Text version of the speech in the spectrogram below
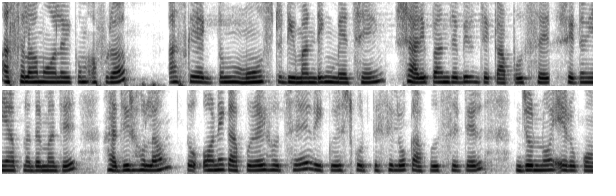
আসসালামু আলাইকুম আফরা আজকে একদম মোস্ট ডিমান্ডিং ম্যাচিং শাড়ি পাঞ্জাবির যে কাপল সেট সেটা নিয়ে আপনাদের মাঝে হাজির হলাম। তো অনেক আপুরাই হচ্ছে রিকোয়েস্ট করতেছিল কাপল সেটের জন্য এরকম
